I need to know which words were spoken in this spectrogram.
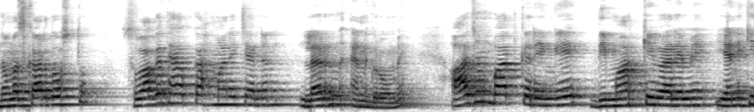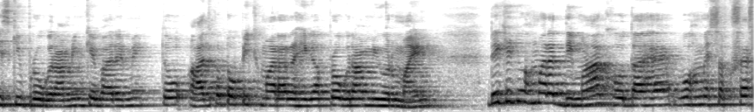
नमस्कार दोस्तों, स्वागत है आपका हमारे चैनल लर्न एंड ग्रो में। आज हम बात करेंगे दिमाग के बारे में, यानी कि इसकी प्रोग्रामिंग के बारे में। तो आज का टॉपिक हमारा रहेगा प्रोग्राम योर माइंड। देखिए, जो हमारा दिमाग होता है, वो हमें सक्सेस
